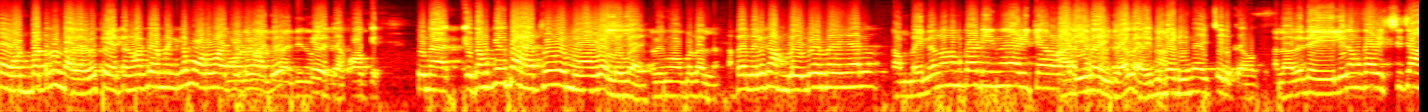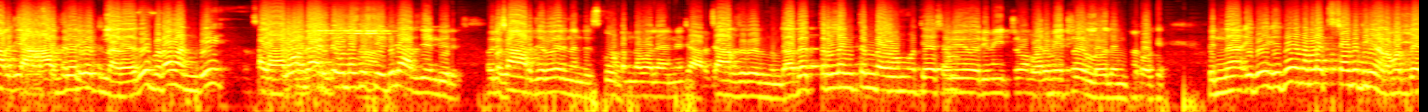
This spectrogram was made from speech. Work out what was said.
മോഡ് ബട്ടൺ ഉണ്ട്. അതായത് കയറ്റങ്ങളൊക്കെ ആണെങ്കിൽ മോഡ് മാറ്റിയിട്ട് മാറ്റി കയറ്റാം. ഓക്കെ പിന്നെ നമുക്ക് ഇത് ബാറ്ററി റിമൂവബിൾ അല്ലല്ലേ റിമൂവബിൾ അല്ല? അപ്പൊ എന്തെങ്കിലും കംപ്ലൈന്റ് വന്നു കഴിഞ്ഞാൽ? കംപ്ലൈന്റ് വന്നാൽ നമുക്ക് അടിയിൽ നിന്ന് അഴിക്കാനുള്ള അടിയിൽ നിന്ന് അഴിക്കാം അല്ലെ? ഇതിന്റെ അടിയിൽ നിന്ന് അഴിച്ചെടുക്കാം അല്ലാതെ ഡെയിലി നമുക്ക് അഴിച്ച് ചാർജ് ചാർജർ പറ്റില്ല. അതായത് ഇവിടെ വണ്ടി കുത്തിയിട്ട് ചാർജ് ചെയ്യേണ്ടി വരും. ഒരു ചാർജർ വരുന്നുണ്ട്. സ്കൂട്ടറിന്റെ പോലെ തന്നെ ചാർജർ ചാർജർ വരുന്നുണ്ട്. അത് എത്ര ലെങ്ത് ഉണ്ടാവും അത്യാവശ്യം? ഒരു മീറ്റർ ഒരു മീറ്റർ ഉള്ളൂ ലെങ്ത് ഓക്കെ പിന്നെ ഇത് ഇത് നമ്മൾ എക്സ്ട്രാ ഫിറ്റിംഗ് ആണോ? മറ്റേ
